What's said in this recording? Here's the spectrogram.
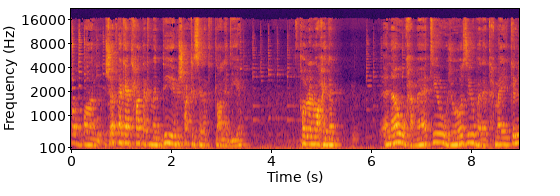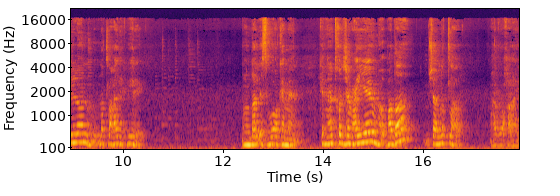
طبعا شقد ما كانت حالتك مادية مش كل سنة تطلع لدية. قولا واحدا. أنا وحماتي وجوزي وبنات حماي كلهم نطلع عائلة كبيرة. ونضل أسبوع كمان. كنا ندخل جمعية ونقبضها مشان نطلع هالروحة هاي.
